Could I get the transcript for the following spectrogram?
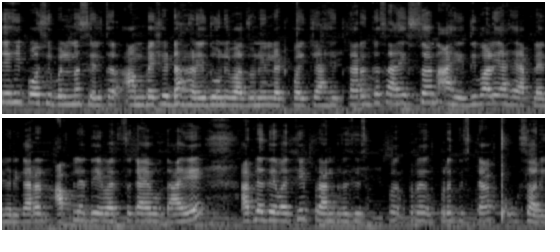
तेही पॉसिबल नसेल तर आंब्याचे डहाळे दोन्ही बाजूने लटकवायचे आहेत. कारण कसं आहे सण आहे दिवाळी आहे आपल्या घरी. कारण आपल्या देवाचं काय होत आहे आपल्या देवाची प्राणप्रतिष्ठ प्र- प्र- प्रतिष्ठा सॉरी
